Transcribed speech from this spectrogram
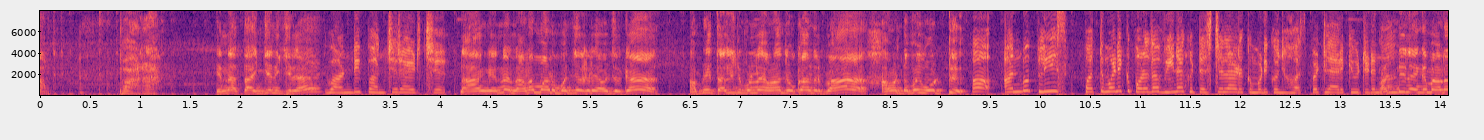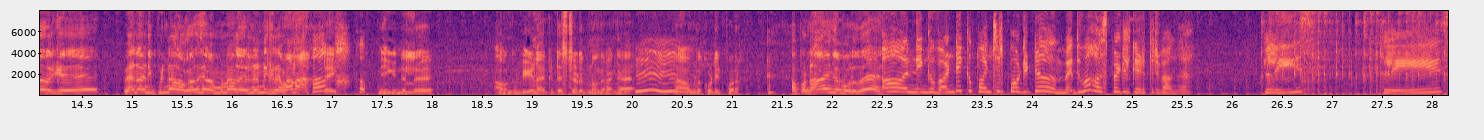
அப்பாடா. என்னத்தா இங்க நிக்கிற? வண்டி பஞ்சர் ஆயிடுச்சு. நாங்க என்ன நடமாடும் பஞ்சர் கடையா வச்சிருக்கேன்? அப்படியே தள்ளிட்டு பண்ண எவனாச்சும் உட்காந்துருப்பான் அவன்கிட்ட போய் ஒட்டு. ஆ, அன்பு ப்ளீஸ் பத்து மணிக்கு போனதா வீணாக்கு டெஸ்ட் எல்லாம் எடுக்க முடியும் கொஞ்சம் ஹாஸ்பிட்டல் இறக்கி விட்டுடுங்க. வண்டியில எங்க இடம் இருக்கு? வேணா நீ பின்னால உட்காந்து நான் முன்னால நின்னுக்கிறேன். வாடா. நீங்க நில்லு. அவங்க வீணாக்கு டெஸ்ட் எடுக்கணுங்கிறாங்க. நான் அவங்கள கூட்டிட்டு போறேன். அப்ப நான் எங்க போறது? நீங்க வண்டிக்கு பஞ்சர் போட்டுட்டு மெதுவா ஹாஸ்பிட்டலுக்கு எடுத்துட்டு வாங்க. ப்ளீஸ் ப்ளீஸ்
